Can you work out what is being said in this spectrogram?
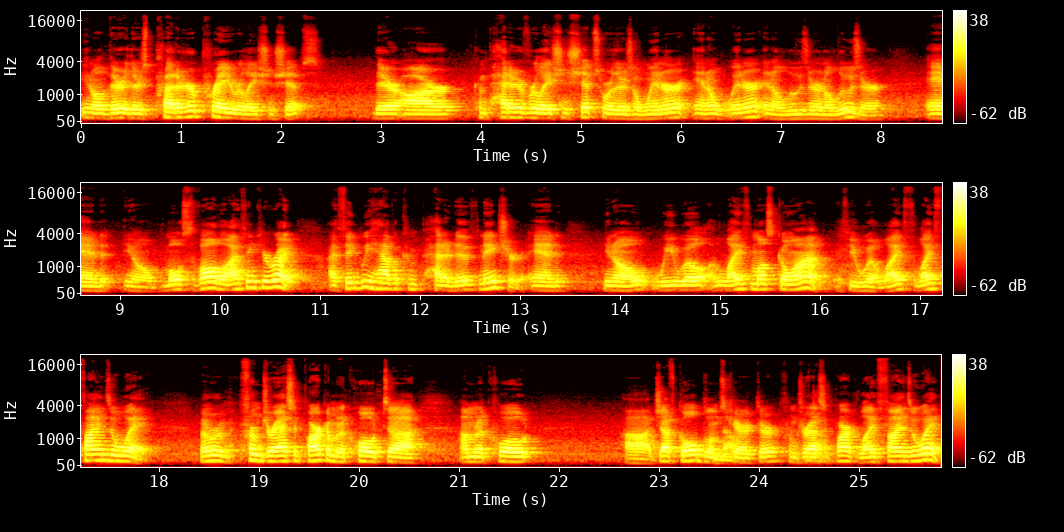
you know, there, there's predator prey relationships. There are competitive relationships where there's a winner and a winner and a loser and a loser. And, you know, most of all, though, I think you're right. I think we have a competitive nature. And, you know, we will, life must go on, if you will. Life, life finds a way. Remember from Jurassic Park, I'm going to quote. Uh, I'm going to quote uh, Jeff Goldblum's No. character from Jurassic Park. Life finds a way.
